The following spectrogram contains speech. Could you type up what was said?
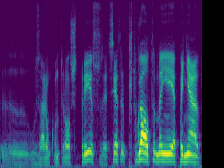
uh, usaram controles de preços, etc. Portugal também é apanhado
